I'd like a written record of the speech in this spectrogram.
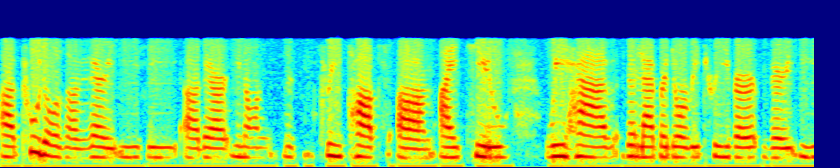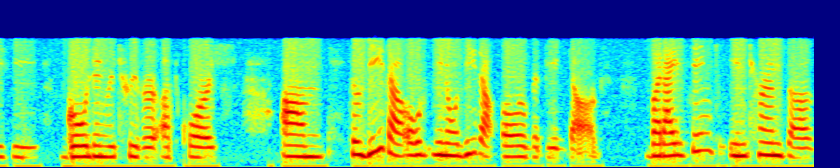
uh, poodles are very easy. Uh, they are, you know, the three tops um, IQ. We have the Labrador Retriever, very easy. Golden Retriever, of course. Um, so these are all, you know, these are all the big dogs. But I think in terms of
